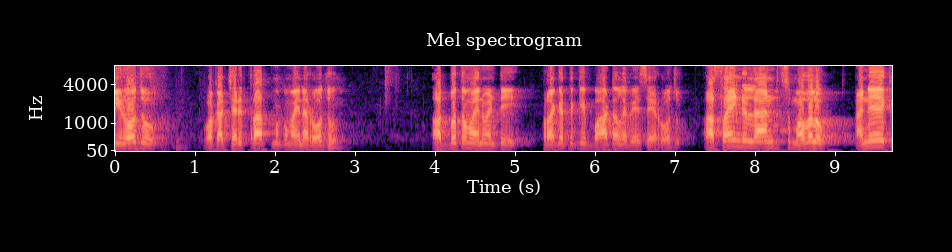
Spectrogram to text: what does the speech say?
ఈరోజు ఒక చరిత్రాత్మకమైన రోజు అద్భుతమైనటువంటి ప్రగతికి బాటలు వేసే రోజు. అసైన్డ్ ల్యాండ్స్ మొదలు అనేక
